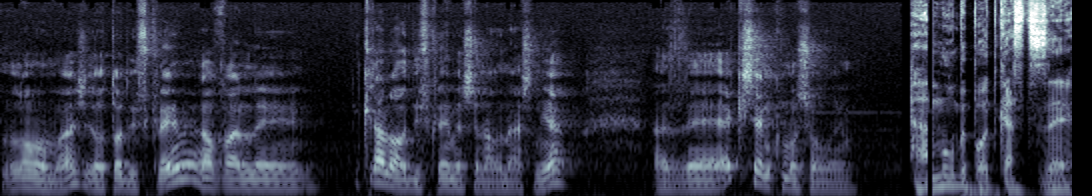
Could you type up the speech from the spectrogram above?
לא ממש, זה אותו דיסקליימר, אבל אה, נקרא לו הדיסקליימר של העונה השנייה. אז אקשן, כמו שאומרים. האמור בפודקאסט זה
